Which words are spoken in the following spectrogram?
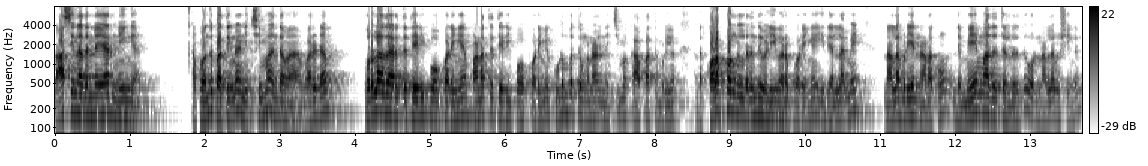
ராசிநாதன் யார்? நீங்கள் அப்போ வந்து பார்த்தீங்கன்னா நிச்சயமாக இந்த வருடம் பொருளாதாரத்தை தேடி போக போகிறீங்க பணத்தை தேடி போக போகிறீங்க குடும்பத்தை உங்களால் நிச்சயமாக காப்பாற்ற முடியும். அந்த குழப்பங்கள்லேருந்து வெளியே வர போகிறீங்க இது எல்லாமே நல்லபடியாக நடக்கும். இந்த மே மாதத்திலிருந்து ஒரு நல்ல விஷயங்கள்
